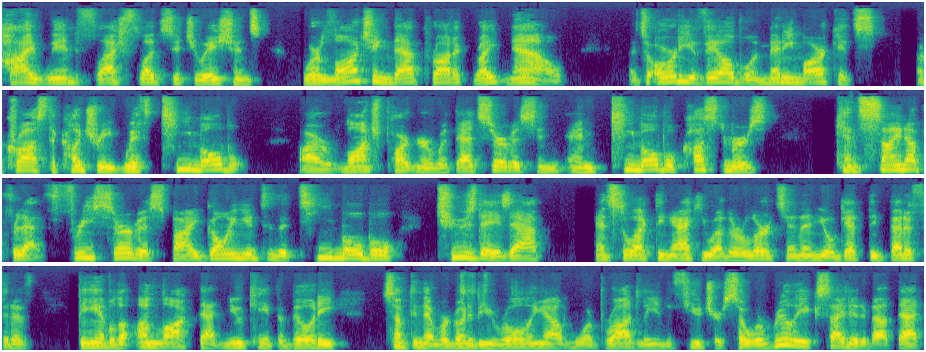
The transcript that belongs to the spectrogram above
high wind, flash flood situations. We're launching that product right now. It's already available in many markets across the country with T Mobile, our launch partner with that service. And, and T Mobile customers can sign up for that free service by going into the T Mobile Tuesdays app and selecting AccuWeather alerts. And then you'll get the benefit of being able to unlock that new capability, something that we're going to be rolling out more broadly in the future. So we're really excited about that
